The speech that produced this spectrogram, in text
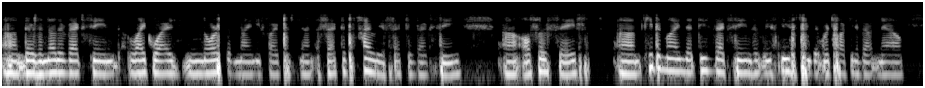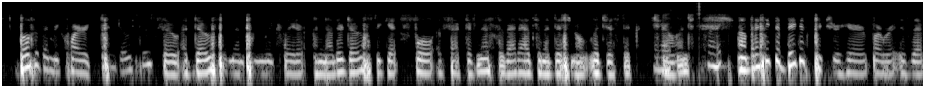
Um, there's another vaccine, likewise north of 95% effective, highly effective vaccine, uh, also safe. Um, keep in mind that these vaccines, at least these two that we're talking about now, both of them require two doses, so a dose and then three weeks later another dose to get full effectiveness. So that adds an additional logistic challenge. Right. Um, but I think the biggest picture here, Barbara, is that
